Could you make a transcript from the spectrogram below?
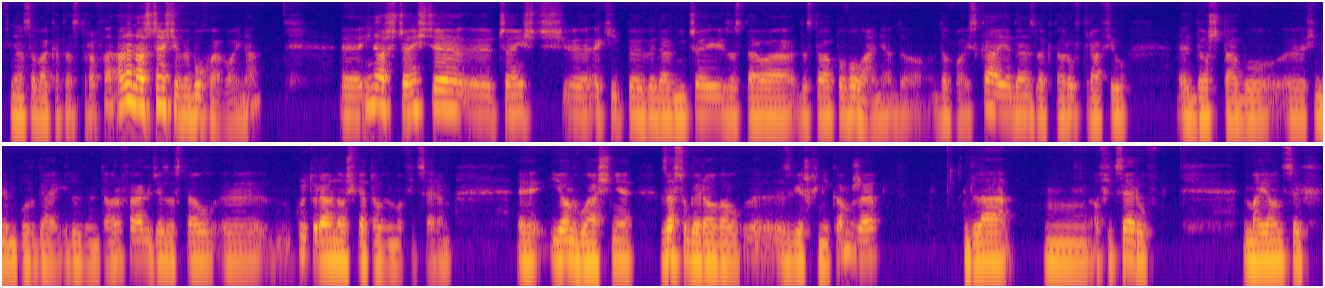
finansowa katastrofa, ale na szczęście wybuchła wojna. I na szczęście część ekipy wydawniczej została, dostała powołania do, do wojska, jeden z lektorów trafił do sztabu Hindenburga i Ludendorfa, gdzie został kulturalno-oświatowym oficerem. I on właśnie zasugerował zwierzchnikom, że dla mm, oficerów mających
